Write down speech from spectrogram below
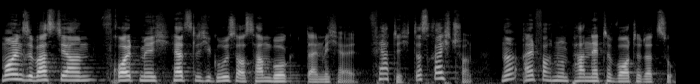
Moin Sebastian, freut mich, herzliche Grüße aus Hamburg, dein Michael. Fertig, das reicht schon. Ne? Einfach nur ein paar nette Worte dazu.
